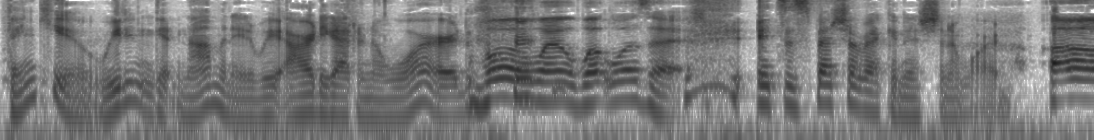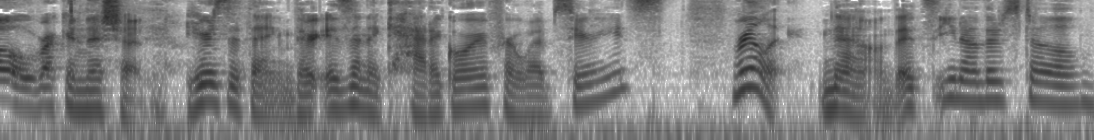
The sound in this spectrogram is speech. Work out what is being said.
Thank you. We didn't get nominated. We already got an award. Whoa, whoa, what was it? it's a special recognition award. Oh, recognition. Here's the thing: there isn't a category for web series. Really? No, it's you know there's still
